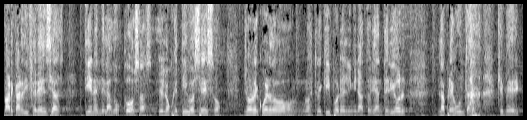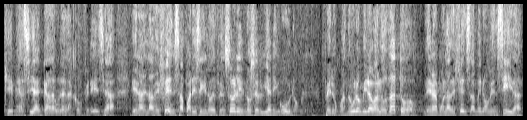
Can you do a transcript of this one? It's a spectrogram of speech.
marcar diferencias tienen de las dos cosas. El objetivo es eso. Yo recuerdo nuestro equipo en la eliminatoria anterior la pregunta que me, que me hacía en cada una de las conferencias era de la defensa. Parece que los defensores no servía ninguno. Pero cuando uno miraba los datos, éramos la defensa menos vencida.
